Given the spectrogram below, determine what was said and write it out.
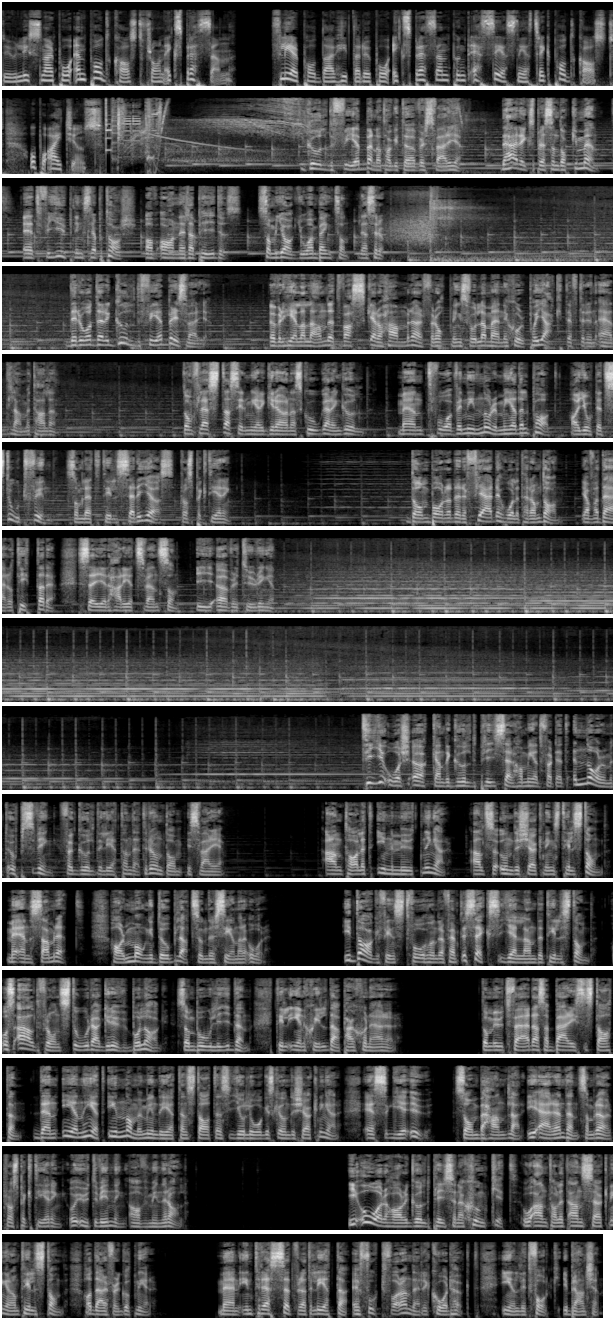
Du lyssnar på en podcast från Expressen. Fler poddar hittar du på expressen.se podcast och på iTunes. Guldfebern har tagit över Sverige. Det här är Expressen Dokument, ett fördjupningsreportage av Arne Lapidus som jag, Johan Bengtsson, läser upp. Det råder guldfeber i Sverige. Över hela landet vaskar och hamrar förhoppningsfulla människor på jakt efter den ädla metallen. De flesta ser mer gröna skogar än guld, men två väninnor i Medelpad har gjort ett stort fynd som lett till seriös prospektering. De borrade det fjärde hålet häromdagen. Jag var där och tittade, säger Harriet Svensson i Överturingen. Års ökande guldpriser har medfört ett enormt uppsving för guldletandet runt om i Sverige. Antalet inmutningar, alltså undersökningstillstånd med ensamrätt, har mångdubblats under senare år. Idag finns 256 gällande tillstånd hos allt från stora gruvbolag som Boliden till enskilda pensionärer. De utfärdas av Bergsstaten, den enhet inom myndigheten Statens geologiska undersökningar, SGU, som behandlar i ärenden som rör prospektering och utvinning av mineral. I år har guldpriserna sjunkit och antalet ansökningar om tillstånd har därför gått ner. Men intresset för att leta är fortfarande rekordhögt, enligt folk i branschen.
